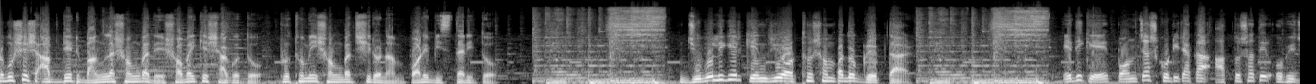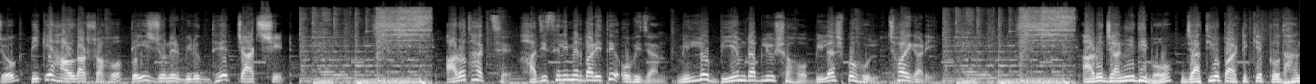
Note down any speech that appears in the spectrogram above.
সর্বশেষ আপডেট বাংলা সংবাদে সবাইকে স্বাগত। প্রথমেই সংবাদ শিরোনাম, পরে বিস্তারিত। যুবলীগের কেন্দ্রীয় অর্থ সম্পাদক গ্রেপ্তার। এদিকে পঞ্চাশ কোটি টাকা আত্মসাতের অভিযোগ পিকে হালদার সহ তেইশ জনের বিরুদ্ধে চার্জশিট। আরও থাকছে, হাজি সেলিমের বাড়িতে অভিযান, মিলল বিএমডাব্লিউ সহ বিলাসবহুল ছয় গাড়ি। আরও জানিয়ে দিব, জাতীয় পার্টিকে প্রধান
